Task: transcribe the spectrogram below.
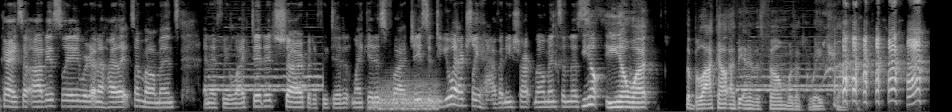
Okay, so obviously we're gonna highlight some moments, and if we liked it, it's sharp, and if we didn't like it, it's flat. Jason, do you actually have any sharp moments in this? You know, you know what? The blackout at the end of this film was a great shot.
